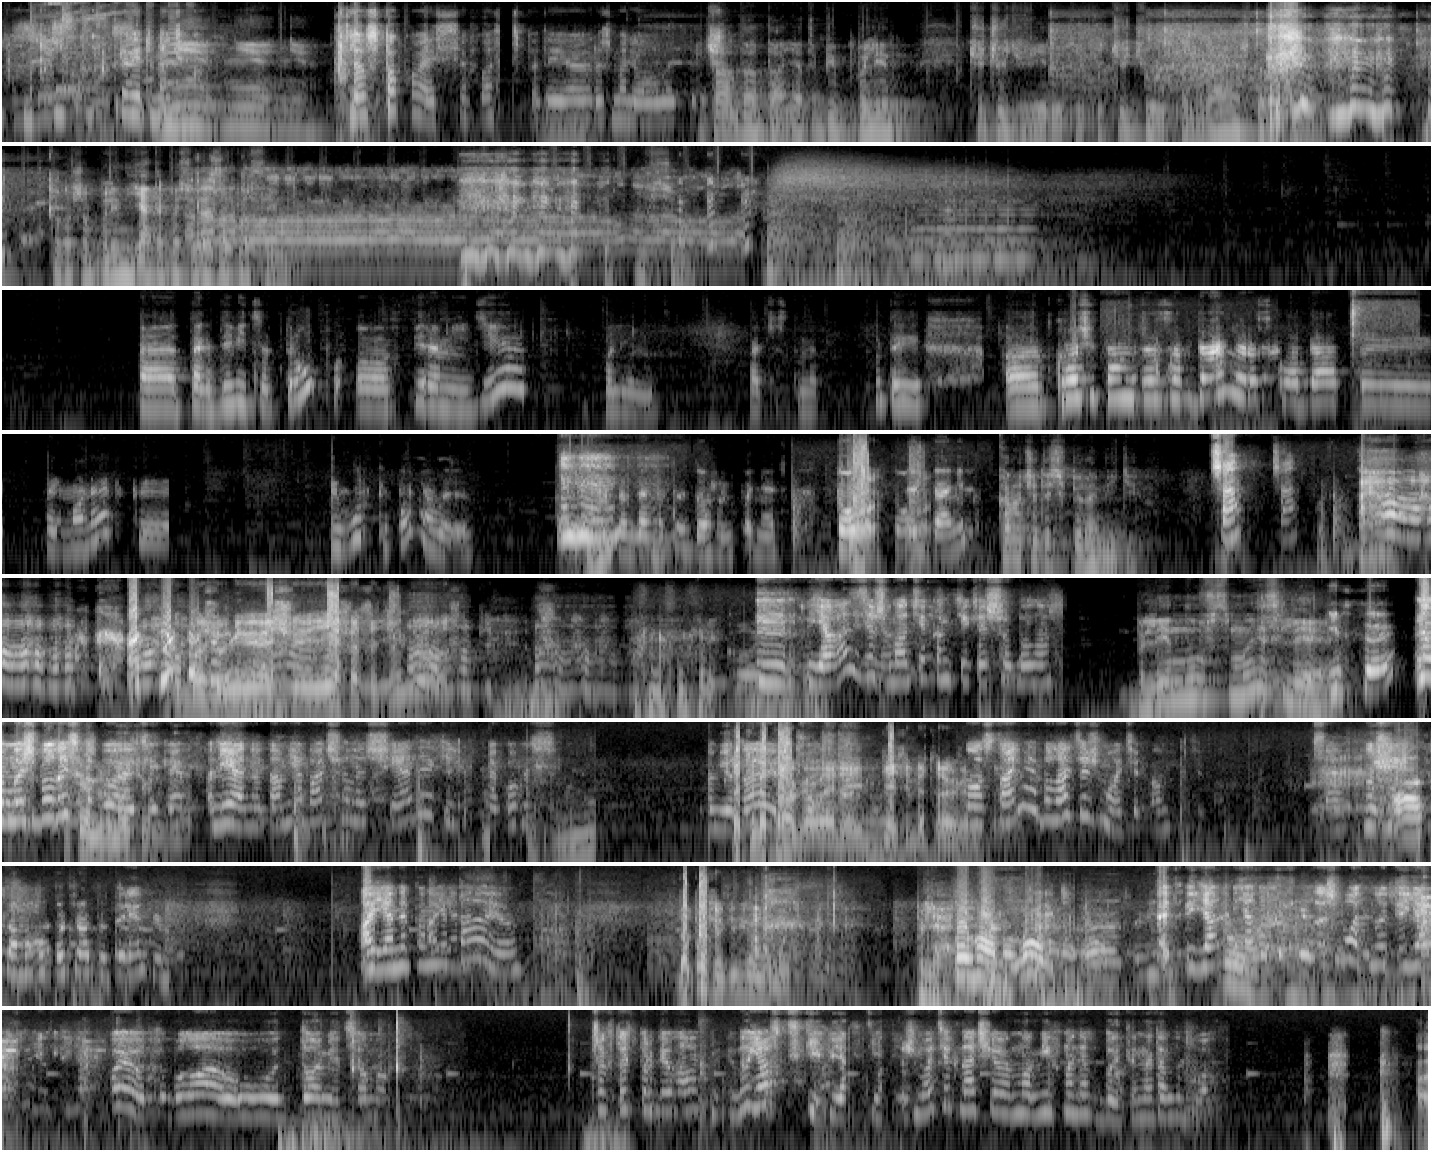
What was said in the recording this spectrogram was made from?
Злишку будеш. Привіт, Матік. Ні, ні, ні. Да успокойся, господи, я розмальовувати Да, прийшла. да, да, я тобі, блін, чуть-чуть вірю тільки, чуть-чуть, понимаєш, що ти робиш? Тому що, блін, я тебе сюди запросив. І все. Е, так, дивіться, труп е, в піраміді. Блін, качество не піраміди. Е, коротше, там, де завдання розкладати цей, монетки, фігурки, поняли? Коли завдання той должен понять. Хто? О, Хто? о. Данік? Коротше, десь в піраміді. О боже, у нее еще и эхо с этим голосом. Прикольно. Я зі жмотиком тільки що була. Блін, ну в І смислі? все? Ну ми ж були з Чим тобою жмотик? тільки. Ні, ну там я бачила ще декілька когось. Кто тебя Пам'ятаєш? трогал или где тебя Ну, трогали? остання була зі жмотиком. Все. Ну, А з самого початку ти з ким? а я не пам'ятаю. Да пофиг, их не мочь. Блядь. Погано, ладно. Е, дивіться. Е, Я, я не хотіла жмотнути, я, я це була у домі цьому. Ну я в скіп, я в скіп. Жмотик наче міг мене вбити, ми там вдвох.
